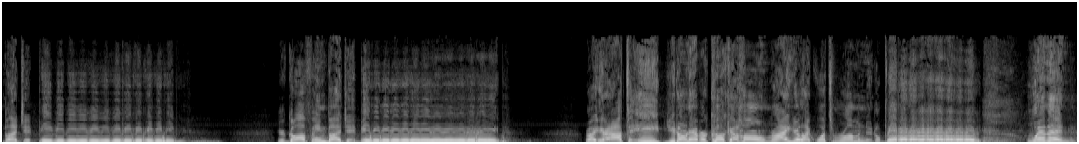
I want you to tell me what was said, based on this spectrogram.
budget. Beep, beep, beep, beep, beep, beep, beep, beep, beep, beep. Your golfing budget. Beep, beep, beep, beep, beep, beep, beep, beep, beep. Right? You're out to eat. You don't ever cook at home, right? You're like, what's ramen noodle? Beep, beep, beep, beep, beep, beep, beep. Women,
